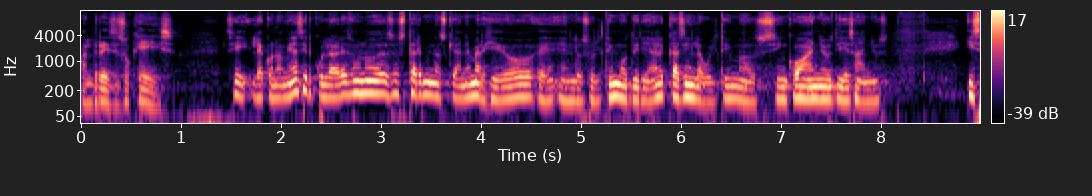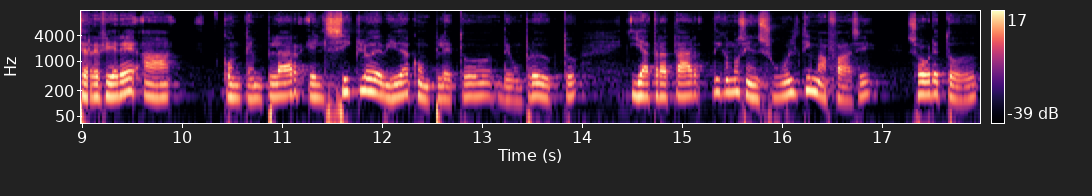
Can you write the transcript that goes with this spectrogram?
Andrés, ¿eso qué es? Sí, la economía circular es uno de esos términos que han emergido eh, en los últimos, diría casi en los últimos 5 años, 10 años, y se refiere a contemplar el ciclo de vida completo de un producto y a tratar, digamos, en su última fase, sobre todo,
